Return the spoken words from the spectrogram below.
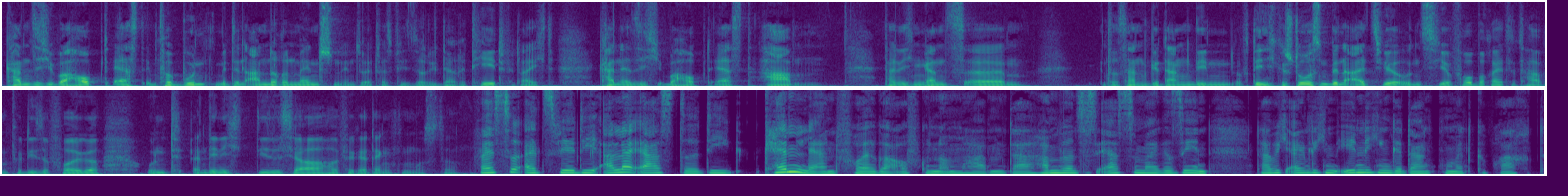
kann sich überhaupt erst im Verbund mit den anderen Menschen, in so etwas wie Solidarität vielleicht, kann er sich überhaupt erst haben. Fand ich einen ganz ähm, interessanten Gedanken, den, auf den ich gestoßen bin, als wir uns hier vorbereitet haben für diese Folge und an den ich dieses Jahr häufiger denken musste. Weißt du, als wir die allererste, die Kennenlernfolge aufgenommen haben, da haben wir uns das erste Mal gesehen. Da habe ich eigentlich einen ähnlichen Gedanken mitgebracht.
